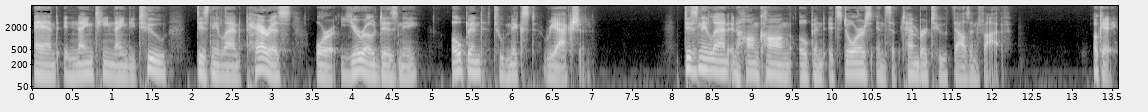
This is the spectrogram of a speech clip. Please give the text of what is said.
and in 1992, Disneyland Paris, or Euro Disney, opened to mixed reaction. Disneyland in Hong Kong opened its doors in September 2005. Okay,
